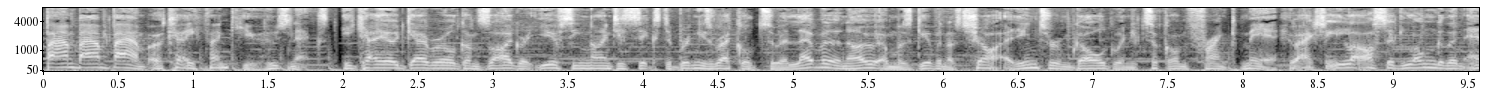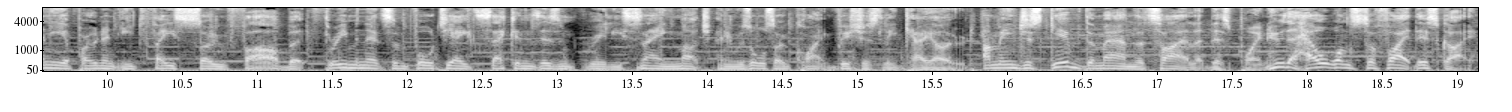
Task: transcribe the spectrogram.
Bam, bam, bam. Okay, thank you. Who's next? He KO'd Gabriel Gonzaga at UFC 96 to bring his record to 11 0 and was given a shot at interim gold when he took on Frank Mir, who actually lasted longer than any opponent he'd faced so far, but 3 minutes and 48 seconds isn't really saying much, and he was also quite viciously KO'd. I mean, just give the man the title at this point. Who the hell wants to fight this guy?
